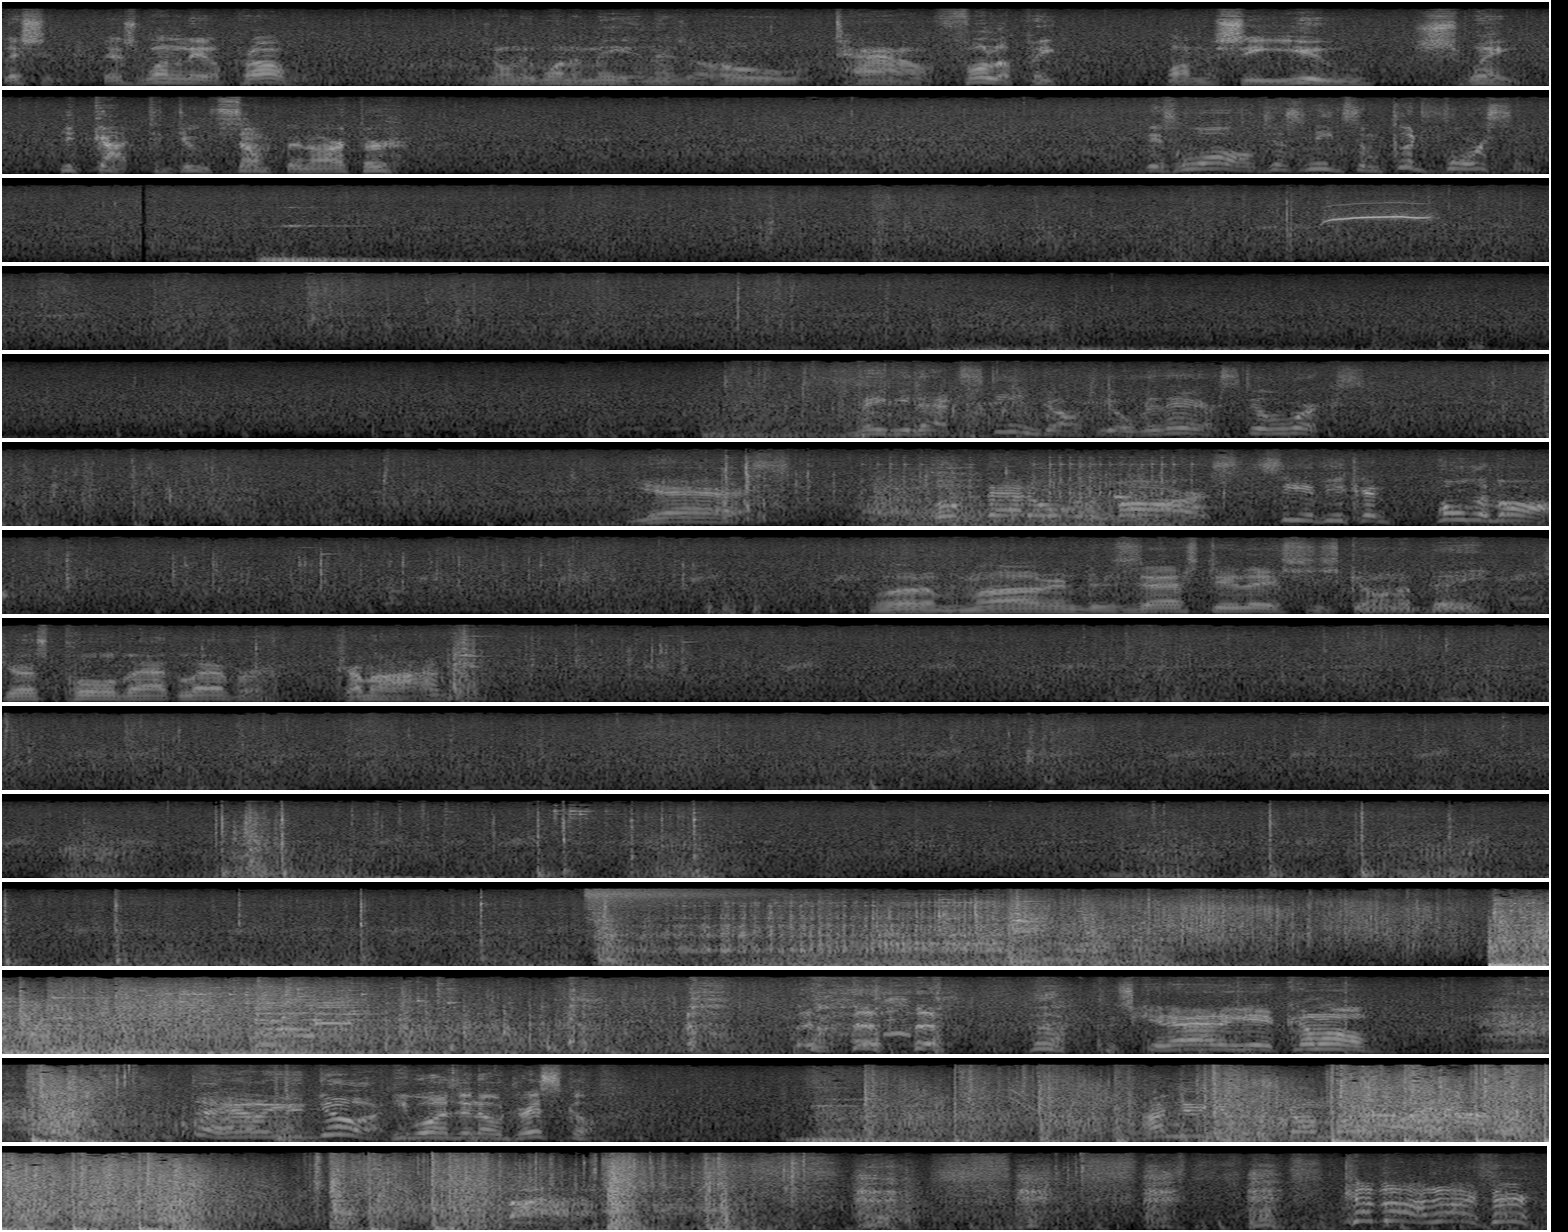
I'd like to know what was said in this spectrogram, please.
Listen, there's one little problem. There's only one of me, and there's a whole town full of people wanting to see you swing. You got to do something, Arthur. This wall just needs some good forcing. Maybe that steam donkey over there still works. Yes. Hook that over the bars. See if you can pull them off. What a modern disaster this is gonna be. Just pull that lever. Come on. Let's get out of here, come on. What the hell are you doing? He wasn't O'Driscoll. I knew you were scumbag. Come on, Arthur!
